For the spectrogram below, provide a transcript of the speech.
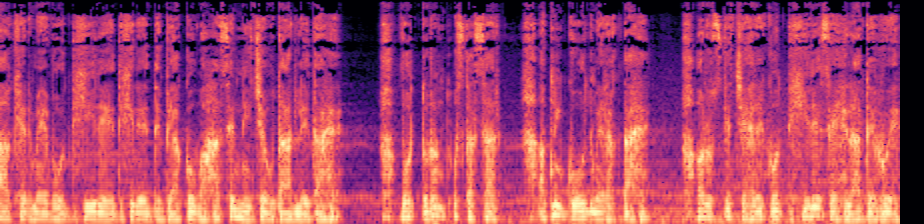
आखिर में वो धीरे धीरे दिव्या को वहाँ से नीचे उतार लेता है। वो तुरंत उसका सर अपनी गोद में रखता है और उसके चेहरे को धीरे से हिलाते हुए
